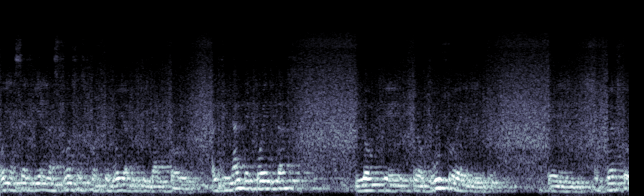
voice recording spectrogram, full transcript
Voy a hacer bien las cosas porque voy a vigilar todo. Al final de cuentas, lo que propuso el, supuesto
